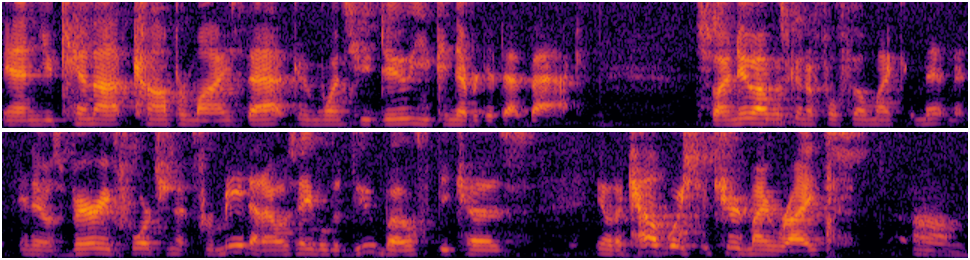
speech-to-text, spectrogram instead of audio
and you cannot compromise that. And once you do, you can never get that back. So I knew I was going to fulfill my commitment, and it was very fortunate for me that I was able to do both because, you know, the Cowboys secured my rights um,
